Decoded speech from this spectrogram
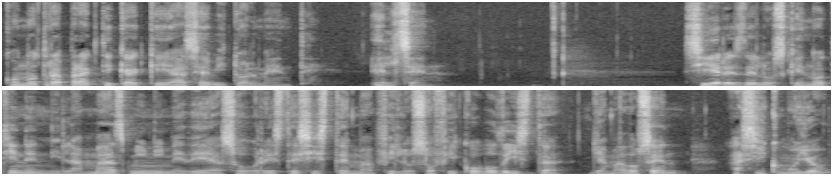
con otra práctica que hace habitualmente, el Zen. Si eres de los que no tienen ni la más mínima idea sobre este sistema filosófico budista llamado Zen, así como yo,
